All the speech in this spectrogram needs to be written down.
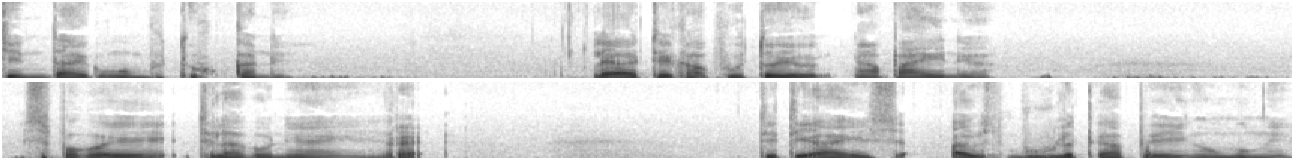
cinta iku membutuhkan nih lek ade gak butuh yo ngapain ya? Sepokoke dilakoni ae rek. Titik ae harus bulat kabeh ngomongnya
